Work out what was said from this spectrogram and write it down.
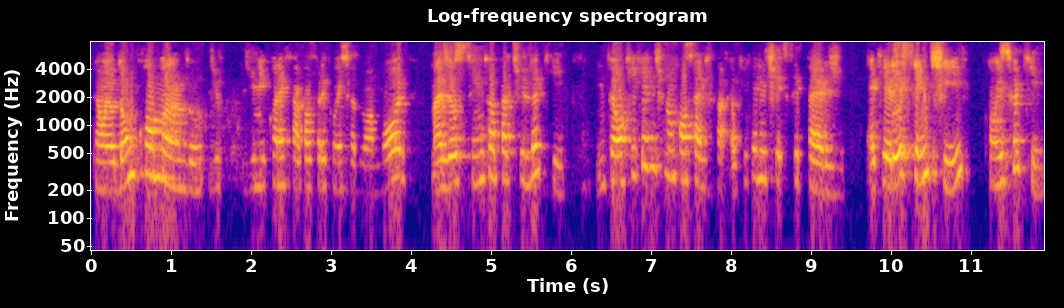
Então, eu dou um comando de de me conectar com a frequência do amor, mas eu sinto a partir daqui. Então, o que, que a gente não consegue? O que, que a gente se perde? É querer sentir com isso aqui.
